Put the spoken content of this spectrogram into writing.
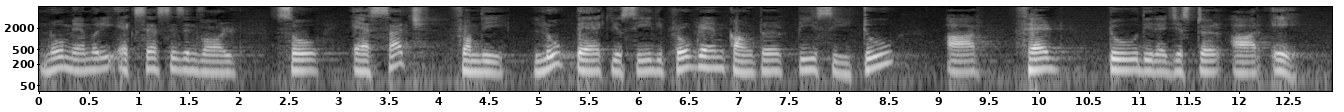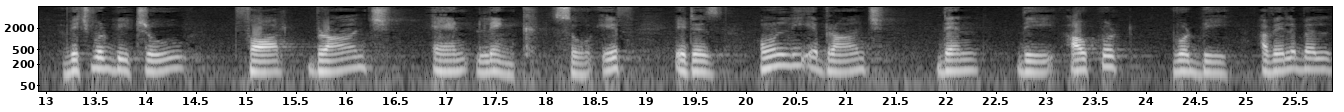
no memory access is involved, so as such, from the loop back you see the program counter PC2 are fed to the register RA, which would be true for branch and link. So if it is only a branch, then the output would be available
